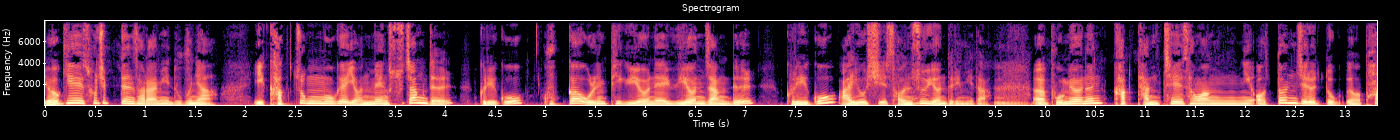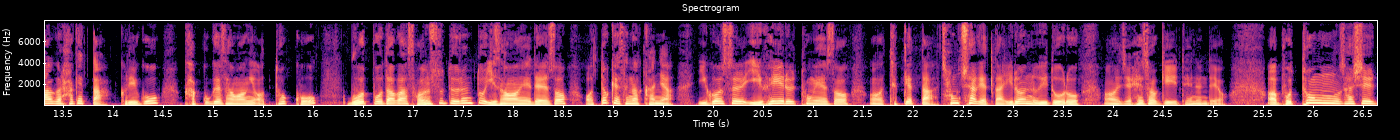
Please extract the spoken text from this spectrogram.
여기에 소집된 사람이 누구냐? 이 각 종목의 연맹 수장들 그리고 국가올림픽위원회 위원장들 그리고 IOC 선수위원들입니다. 음. 어, 보면은 각 단체의 상황이 어떤지를 또 어, 파악을 하겠다. 그리고 각국의 상황이 어떻고 무엇보다가 선수들은 또 이 상황에 대해서 어떻게 생각하냐 이것을 이 회의를 통해서 어, 듣겠다, 청취하겠다 이런 의도로 어, 이제 해석이 되는데요. 어, 보통 사실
